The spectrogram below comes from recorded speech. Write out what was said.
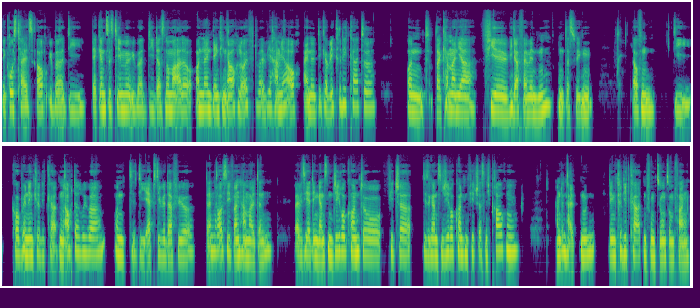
der großteils auch über die Backend-Systeme, über die das normale Online-Banking auch läuft, weil wir haben ja auch eine DKW-Kreditkarte und da kann man ja viel wiederverwenden und deswegen laufen die Co-Branding-Kreditkarten auch darüber und die Apps, die wir dafür dann rausliefern, haben halt dann weil sie ja den ganzen Girokonto-Feature, diese ganzen Girokonten-Features nicht brauchen, haben dann halt nun den Kreditkartenfunktionsumfang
